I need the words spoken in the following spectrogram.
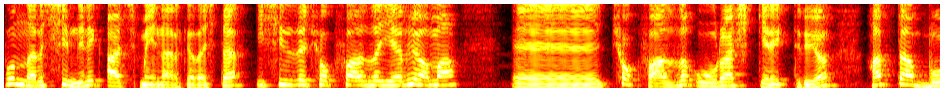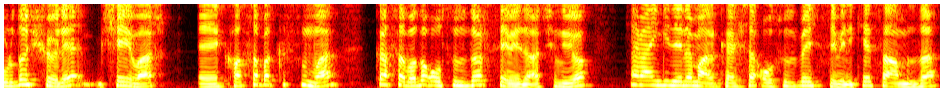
Bunları şimdilik açmayın arkadaşlar. İşinize çok fazla yarıyor ama e, çok fazla uğraş gerektiriyor. Hatta burada şöyle şey var. E, kasaba kısmı var. Kasabada 34 seviyede açılıyor. Hemen gidelim arkadaşlar 35 seviyelik hesabımıza.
